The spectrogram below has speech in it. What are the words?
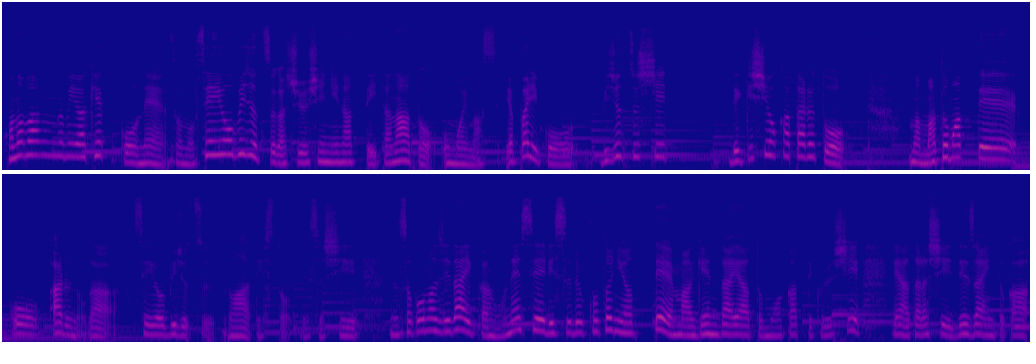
この番組は結構ねその西洋美術が中心になっていたなと思います。やっぱりこう美術史歴史を語るとまあ、まとまってこうあるのが西洋美術のアーティストですしそこの時代感をね整理することによって、まあ、現代アートも分かってくるし新しいデザインとか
